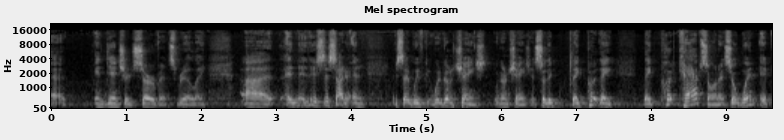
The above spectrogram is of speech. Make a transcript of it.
uh, indentured servants, really. Uh, and it's decided, and they said we've, we're going to change. We're going to change it. So they, they put they they put caps on it. So it went it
